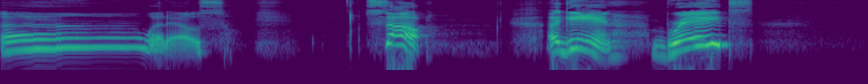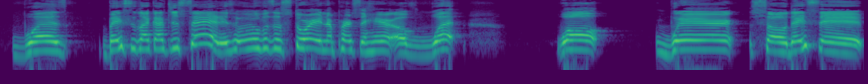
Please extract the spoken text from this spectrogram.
uh what else? So, again, braids was basically like I just said, it, was a story in a person here of what, well, where, so they said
